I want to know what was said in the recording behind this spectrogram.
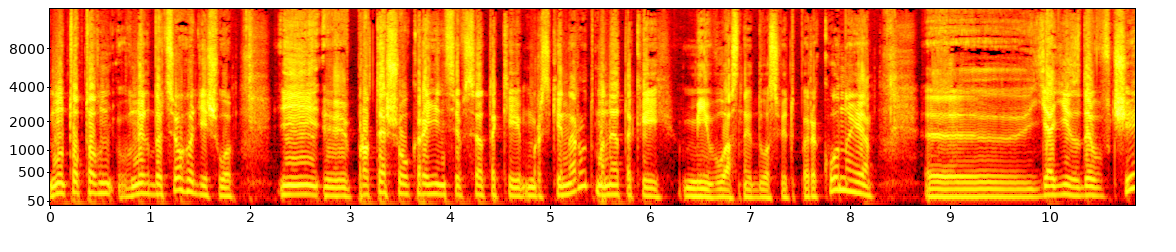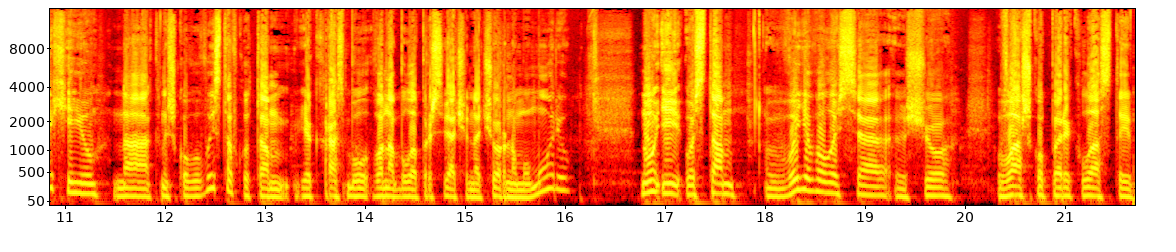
Ну тобто, в них до цього дійшло. І е, про те, що українці все-таки морський народ народ. Мене такий мій власний досвід переконує. Е, Я їздив в Чехію на книжкову виставку. Там якраз вона була присвячена Чорному морю. Ну і ось там виявилося, що важко перекласти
